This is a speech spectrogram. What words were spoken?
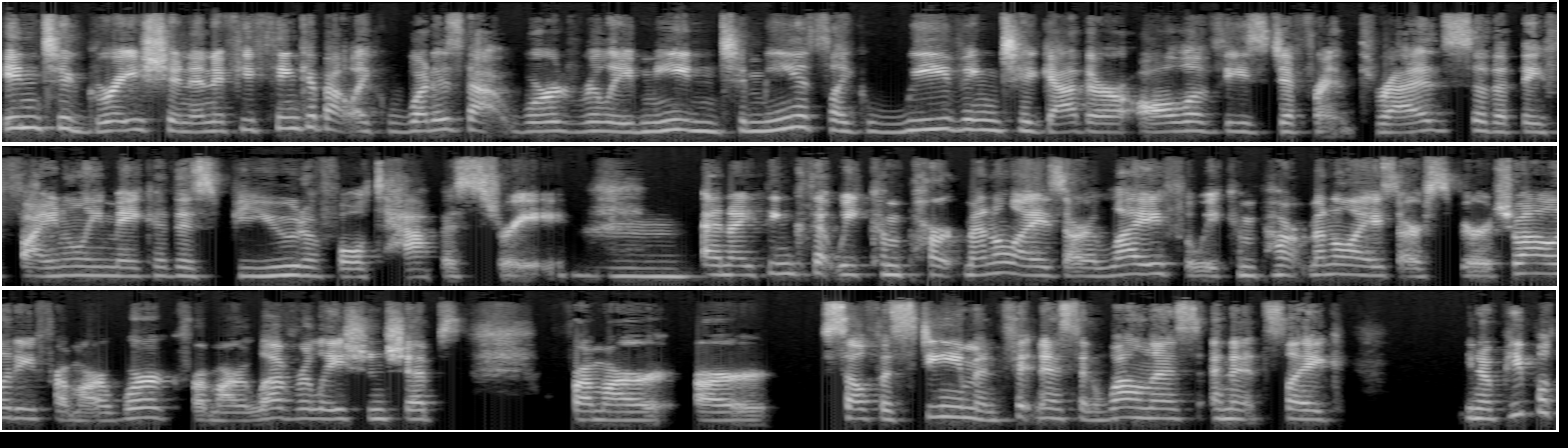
integration. And if you think about like what does that word really mean? To me it's like weaving together all of these different threads so that they finally make this beautiful tapestry. Mm-hmm. and i think that we compartmentalize our life we compartmentalize our spirituality from our work from our love relationships from our our self-esteem and fitness and wellness. And it's like you know, people,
